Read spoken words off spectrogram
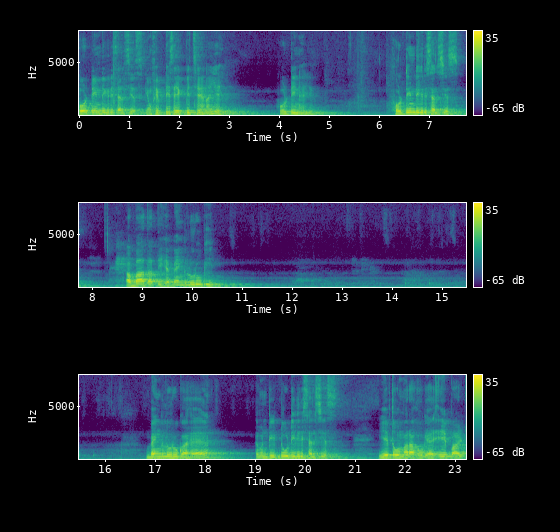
14 डिग्री सेल्सियस क्यों? 50 से एक पीछे है ना ये? 14 है ये। 14 डिग्री सेल्सियस अब बात आती है बेंगलुरु की। बेंगलुरु का है 22 डिग्री सेल्सियस। ये तो हमारा हो गया ए पार्ट।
